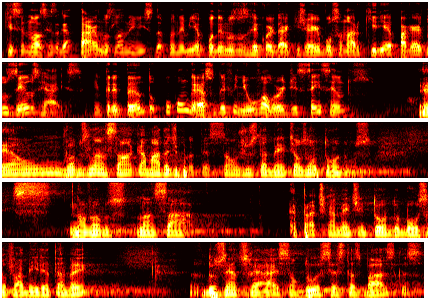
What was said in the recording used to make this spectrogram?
que se nós resgatarmos lá no início da pandemia, podemos nos recordar que Jair Bolsonaro queria pagar 200 reais. Entretanto, o Congresso definiu o valor de 600. É um, vamos lançar uma camada de proteção justamente aos autônomos. Nós vamos lançar, é praticamente em torno do Bolsa Família também, 200 reais, são duas cestas básicas.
